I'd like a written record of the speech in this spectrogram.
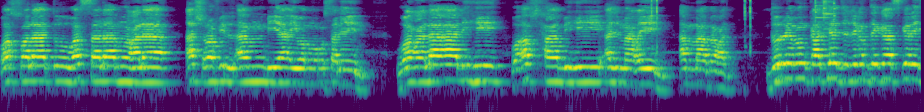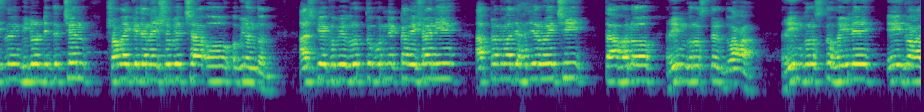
والصلاة والسلام على أشرف الأنبياء والمرسلين وعلى آله وأصحابه أجمعين أما بعد দূর এবং কাছে যে যেখান থেকে আজকের এই ইসলামিক ভিডিওটি দেখছেন সবাইকে জানাই শুভেচ্ছা ও অভিনন্দন আজকে খুবই গুরুত্বপূর্ণ একটা বিষয় নিয়ে আপনাদের মাঝে হাজির হয়েছি তা হলো ঋণগ্রস্তের দোয়া ঋণগ্রস্ত হইলে এই দোয়া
